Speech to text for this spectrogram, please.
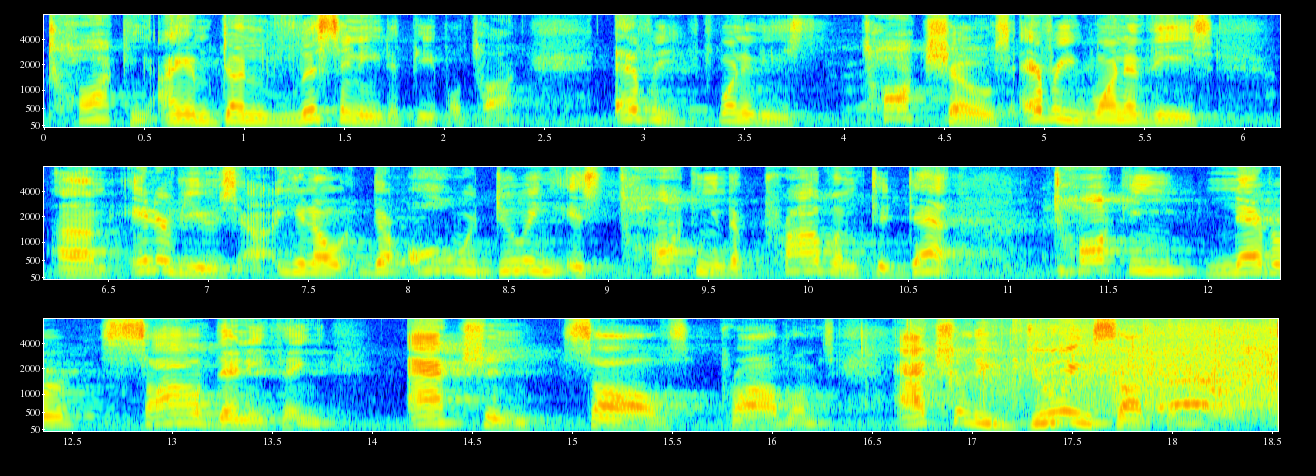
talking. I am done listening to people talk. Every one of these talk shows, every one of these um, interviews, uh, you know, they're all we're doing is talking the problem to death. Talking never solved anything. Action solves problems. Actually doing something.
